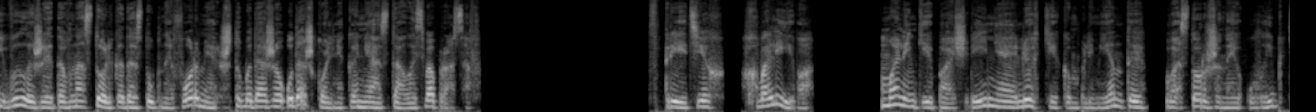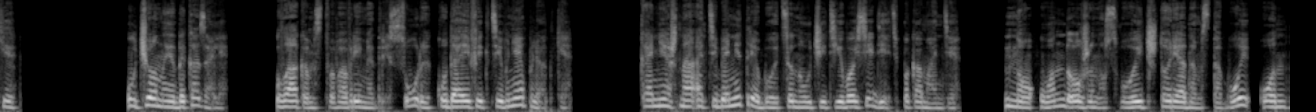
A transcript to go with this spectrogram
и выложи это в настолько доступной форме, чтобы даже у дошкольника не осталось вопросов. В-третьих, хвали его. Маленькие поощрения, легкие комплименты, восторженные улыбки. Ученые доказали, лакомство во время дрессуры куда эффективнее плетки. Конечно, от тебя не требуется научить его сидеть по команде, но он должен усвоить, что рядом с тобой он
